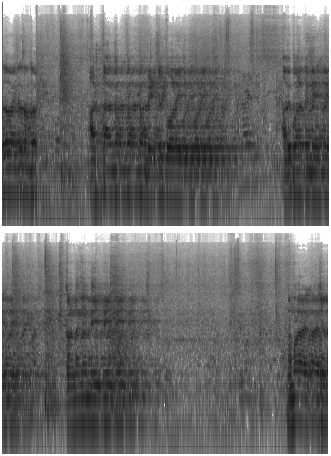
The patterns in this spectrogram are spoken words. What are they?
അത് ഭയങ്കര സന്തോഷം. അഷ്ടാംഗം മെഡിക്കൽ കോളേജ് അതുപോലെ തന്നെ കണ്ണങ്കണ്ടി നമ്മളെ ചില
